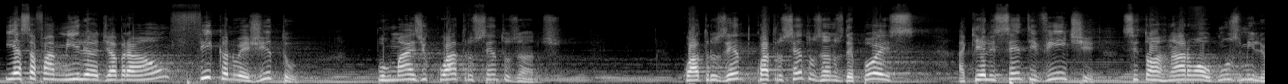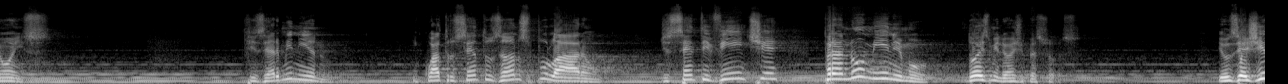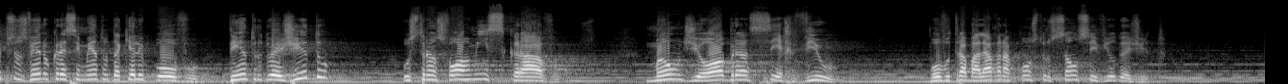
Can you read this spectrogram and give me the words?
E essa família de Abraão fica no Egito por mais de 400 anos. 400, 400 anos depois, aqueles 120 se tornaram alguns milhões. Fizeram menino. Em 400 anos pularam de 120 para no mínimo 2 milhões de pessoas. E os egípcios vendo o crescimento daquele povo dentro do Egito, os transforma em escravos, mão de obra servil. O povo trabalhava na construção civil do Egito.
